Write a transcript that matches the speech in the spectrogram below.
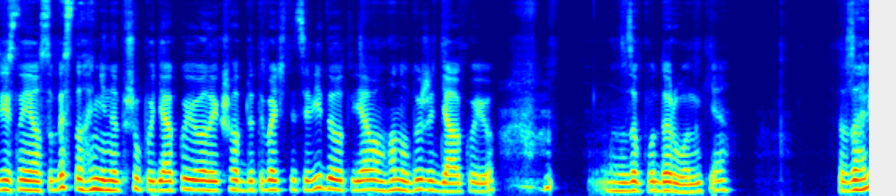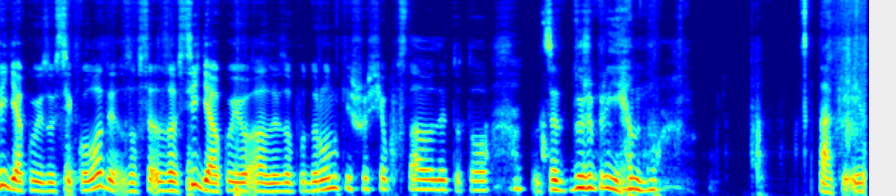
Звісно, я особисто Ганні напишу подякую, але якщо будете бачити це відео, то я вам Ганну дуже дякую за подарунки. Взагалі дякую за всі колоди, за все, за всі дякую, але за подарунки, що ще поставили, то, то це дуже приємно. Так, і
